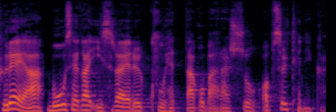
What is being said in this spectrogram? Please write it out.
그래야 모세가 이스라엘을 구했다고 말할 수 없을 테니까요.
